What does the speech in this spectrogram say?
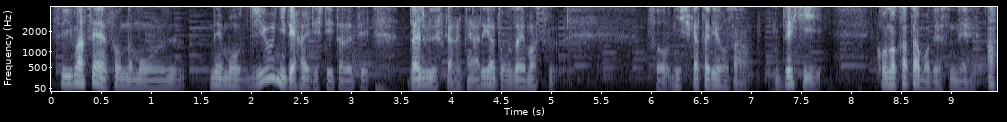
すいません。そんなもう、ね、もう自由に出入りしていただいて大丈夫ですからね。ありがとうございます。そう、西方里穂さん。ぜひ、この方もですね、あ、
